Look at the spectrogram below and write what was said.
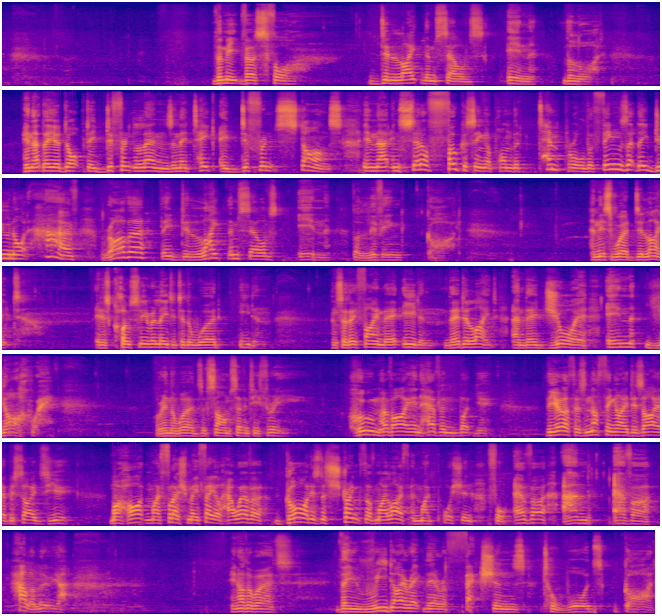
The meek, verse 4, delight themselves in the Lord. In that they adopt a different lens and they take a different stance. In that instead of focusing upon the temporal, the things that they do not have, rather they delight themselves in the living God. And this word delight, it is closely related to the word Eden. And so they find their Eden, their delight, and their joy in Yahweh. Or in the words of Psalm 73 Whom have I in heaven but you? The earth has nothing I desire besides you. My heart and my flesh may fail. However, God is the strength of my life and my portion forever and ever. Hallelujah. In other words, they redirect their affections towards God.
